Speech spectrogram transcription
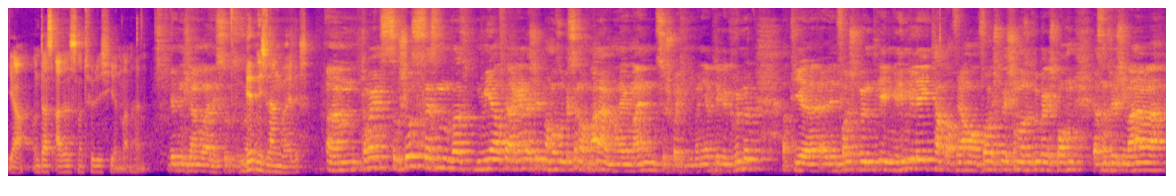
ja, und das alles natürlich hier in Mannheim. Wird nicht langweilig sozusagen. Wird nicht langweilig. Ähm, kommen wir jetzt zum Schluss dessen, was mir auf der Agenda steht, nochmal so ein bisschen auf Mannheim im Allgemeinen zu sprechen. Ich meine, ihr habt hier gegründet, habt hier äh, den Vollsprint irgendwie hingelegt, habt auch, wir haben auch im Vorgespräch schon mal so drüber gesprochen, dass natürlich die Mannheimer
